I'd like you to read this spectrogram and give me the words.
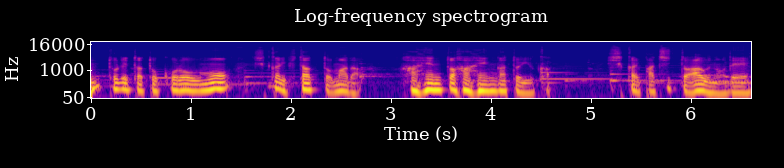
ん？取れたところもしっかりピタッとまだ破片と破片がというかしっかりパチッと合うので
